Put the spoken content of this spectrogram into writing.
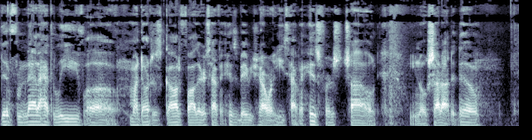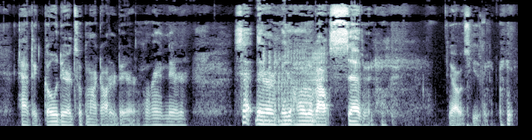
Then from that, I had to leave. Uh, my daughter's godfather is having his baby shower. He's having his first child. You know, shout out to them. Had to go there, took my daughter there, ran there, sat there, made it home about seven. Y'all, excuse me.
